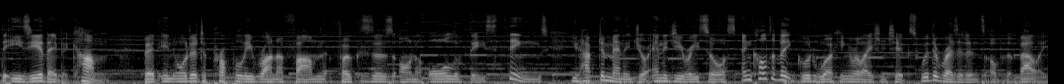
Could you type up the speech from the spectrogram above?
the easier they become, but in order to properly run a farm that focuses on all of these things, you have to manage your energy resource and cultivate good working relationships with the residents of the valley.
